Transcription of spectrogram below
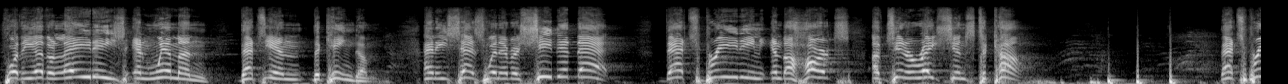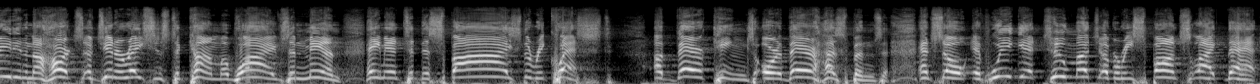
for the other ladies and women that's in the kingdom. And he says, whenever she did that, that's breeding in the hearts of generations to come. That's breeding in the hearts of generations to come, of wives and men, amen, to despise the request of their kings or their husbands. And so, if we get too much of a response like that,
